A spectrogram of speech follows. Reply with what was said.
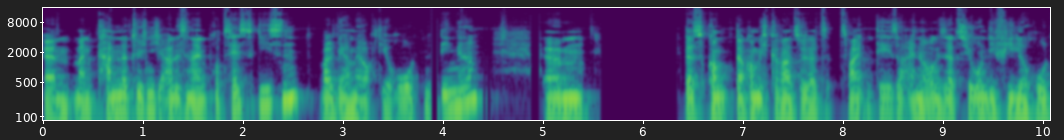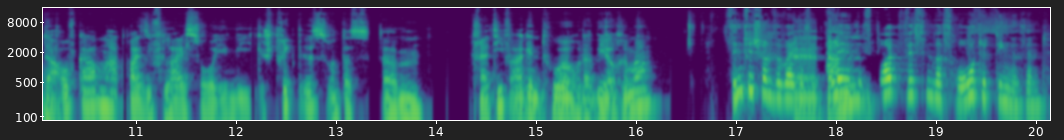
Ähm, man kann natürlich nicht alles in einen Prozess gießen, weil wir haben ja auch die roten Dinge. Ähm, das kommt, da komme ich quasi zu der zweiten These. Eine Organisation, die viele rote Aufgaben hat, weil sie vielleicht so irgendwie gestrickt ist und das ähm, Kreativagentur oder wie auch immer. Sind wir schon so weit, dass äh, dann, alle sofort wissen, was rote Dinge sind?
